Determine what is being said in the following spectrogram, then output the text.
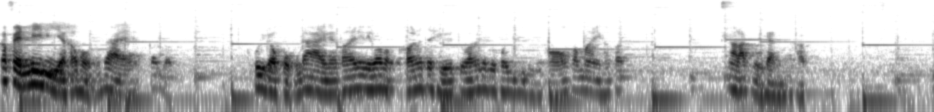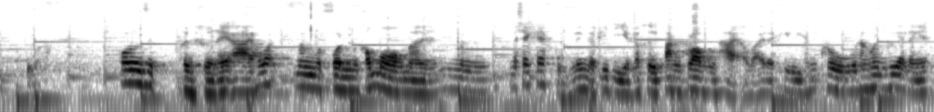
ก็เฟรนลี่ดีอะครับผมใช่ก็แบบคุยกับผมได้ไงตอนแรกนี่ว่าแบบเขาน่าจะถือตัวน่าจะเป็นคนหญิงอ๋อก็ไม่เขาก็ น่ารักเหมือนกันนะครับก็รู้สึกเขินๆอายๆเพราะว่ามันคนเขามองมาเนี่ยมันไม่ใช่แค่ผมเล่นกับพี่ดีแล้วคือตั้งกล้องถ่ายเอาไว้แต่คือมีทั้งครูทั้งเพื่อนๆอะไรเงี้ย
